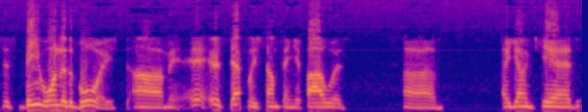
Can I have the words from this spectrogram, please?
just be one of the boys. Um, it, it's definitely something. If I was uh, a young kid,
